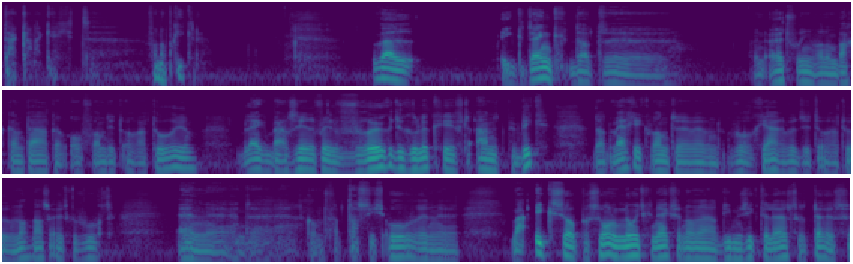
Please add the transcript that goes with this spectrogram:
daar kan ik echt uh, van opkiekeren? Wel, ik denk dat een uitvoering van een Bachkantater of van dit oratorium blijkbaar zeer veel vreugde, geluk geeft aan het publiek. Dat merk ik, want we hebben, vorig jaar hebben we dit oratorium nogmaals uitgevoerd. En het komt fantastisch over. En, maar ik zou persoonlijk nooit geneigd zijn om naar die muziek te luisteren thuis.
